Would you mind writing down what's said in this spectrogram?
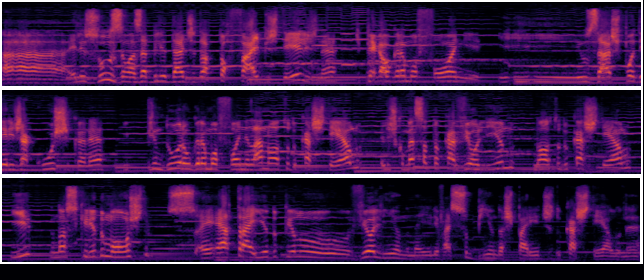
a... Eles usam as habilidades do Dr. Fibes deles, né? De pegar o gramofone e, e- e usar os poderes de acústica, né? E penduram o gramofone lá no alto do castelo. Eles começam a tocar violino no alto do castelo. E o nosso querido monstro é é atraído pelo violino, né? Ele vai subindo as paredes do castelo, né?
